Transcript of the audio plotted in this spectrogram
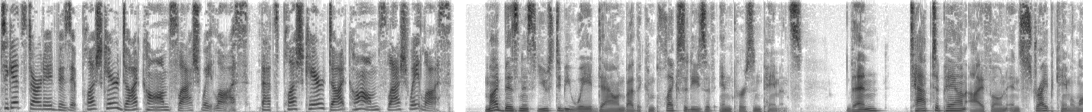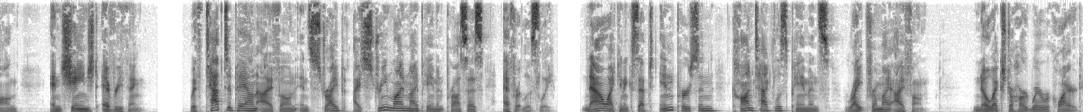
To get started, visit plushcare.com slash weight loss. That's plushcare.com slash weight loss. My business used to be weighed down by the complexities of in-person payments. Then, Tap to Pay on iPhone and Stripe came along and changed everything. With Tap to Pay on iPhone and Stripe, I streamlined my payment process effortlessly. Now I can accept in-person, contactless payments right from my iPhone. No extra hardware required.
